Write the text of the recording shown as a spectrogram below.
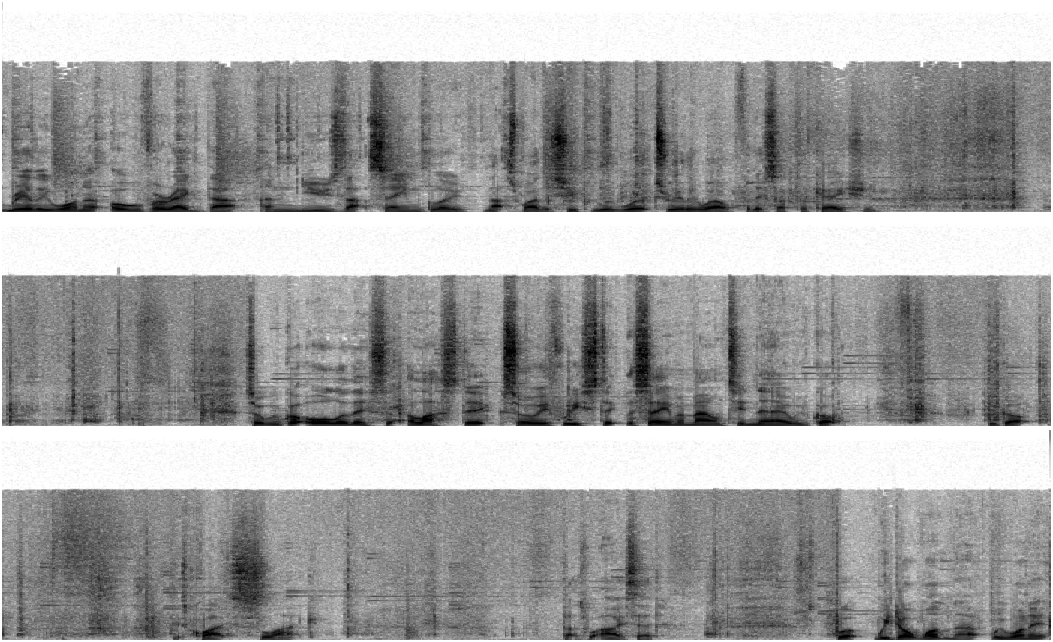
really want to over egg that and use that same glue. That's why the super glue works really well for this application. So we've got all of this elastic. So if we stick the same amount in there, we've got, we've got, it's quite slack. That's what I said. But we don't want that. We want it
